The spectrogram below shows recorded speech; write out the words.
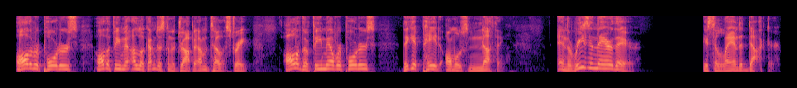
All the reporters, all the female, oh, look, I'm just going to drop it. I'm going to tell it straight. All of the female reporters, they get paid almost nothing. And the reason they are there is to land a doctor.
